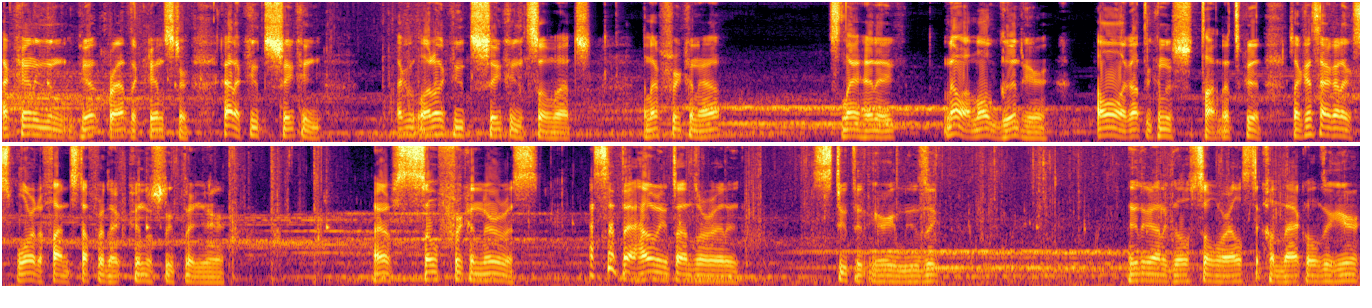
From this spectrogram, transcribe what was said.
I can't even get grab the canister. God, I keep shaking. I, why do I keep shaking so much? Am I freaking out? Slight headache. No, I'm all good here. Oh, I got the top. That's good. So I guess I gotta explore to find stuff for that chemistry thing here. I am so freaking nervous. I said that how many times already? Stupid eerie music. Either gotta go somewhere else to come back over here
